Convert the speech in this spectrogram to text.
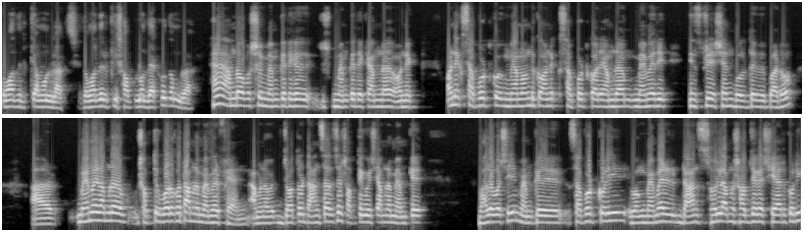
তোমাদের কেমন লাগছে? তোমাদের কি স্বপ্ন দেখো তোমরা? হ্যাঁ আমরা অবশ্যই ম্যামকে দেখে ম্যামকে দেখে আমরা অনেক অনেক সাপোর্ট ম্যাম আমাদেরকে অনেক সাপোর্ট করে। আমরা ম্যামের ইন্সপিরেশন বলতে পারো। আর ম্যামের আমরা সব থেকে বড় কথা আমরা ম্যামের ফ্যান আমরা যত ডান্সার আছে সব থেকে বেশি আমরা ম্যামকে ভালোবাসি ম্যামকে সাপোর্ট করি এবং ম্যামের ডান্স হলে আমরা সব জায়গায় শেয়ার করি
